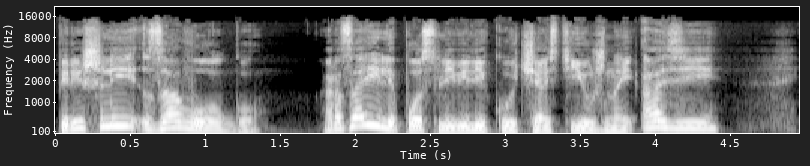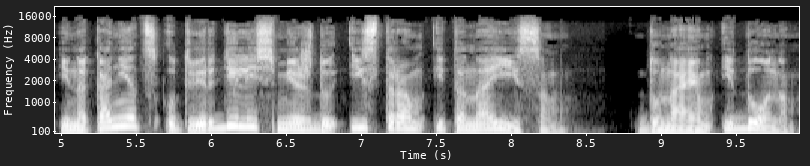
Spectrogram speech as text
перешли за Волгу, разорили после великую часть Южной Азии и, наконец, утвердились между Истром и Танаисом, Дунаем и Доном,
